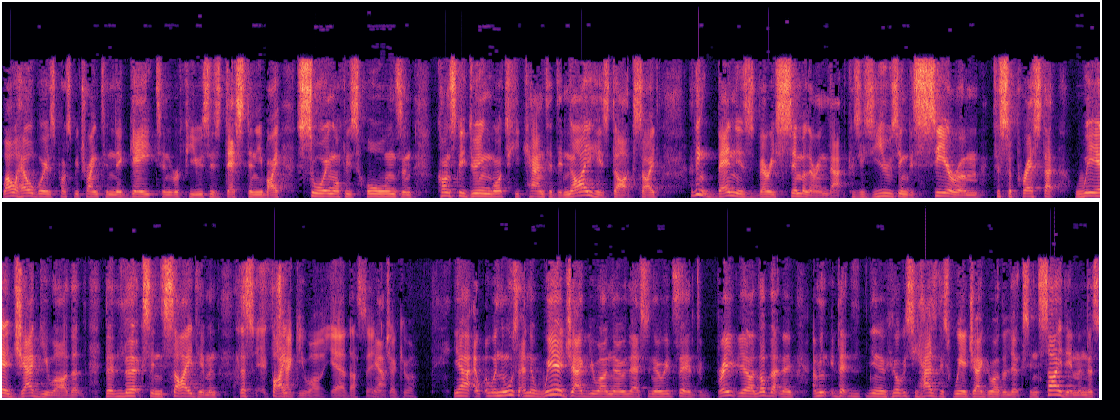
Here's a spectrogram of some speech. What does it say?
well. Hellboy is possibly trying to negate and refuse his destiny by sawing off his horns and constantly doing what he can to deny his dark side. I think Ben is very similar in that because he's using the serum to suppress that weird jaguar that, that lurks inside him and that's fight. Jaguar, yeah, that's it, yeah. Jaguar. Yeah, when also and the weird jaguar, no less. You know, it's a great. Yeah, I love that name. I mean, that you know, he obviously has this weird jaguar that lurks inside him and that's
